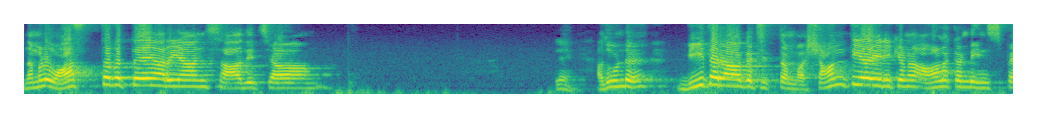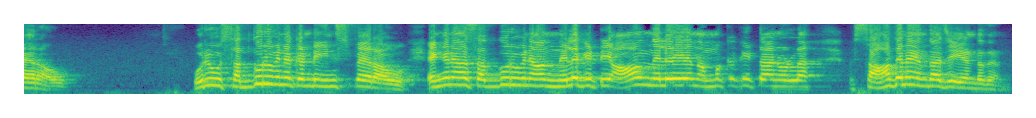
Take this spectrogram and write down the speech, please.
നമ്മൾ വാസ്തവത്തെ അറിയാൻ സാധിച്ച. അല്ലേ? അതുകൊണ്ട് വീതരാഗ ചിത്തം ശാന്തിയായിരിക്കണ ആളെ കണ്ട് ഇൻസ്പയർ ആവും. ഒരു സദ്ഗുരുവിനെ കണ്ട് ഇൻസ്പയർ ആവൂ. എങ്ങനെ ആ സദ്ഗുരുവിന് ആ നില കിട്ടി? ആ നിലയെ നമുക്ക് കിട്ടാനുള്ള സാധന എന്താ ചെയ്യേണ്ടത്?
